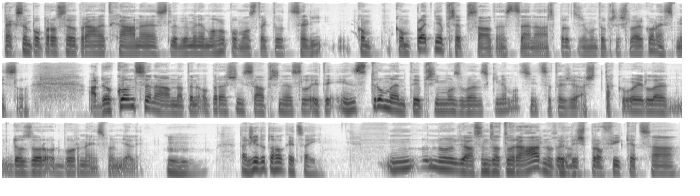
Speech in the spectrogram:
tak jsem poprosil právě Tcháne, jestli by mi nemohl pomoct, tak to celý kom, kompletně přepsal ten scénář, protože mu to přišlo jako nesmysl. A dokonce nám na ten operační sál přinesl i ty instrumenty přímo z vojenské nemocnice, takže až takovýhle dozor odborný jsme měli. Hmm. Takže do toho kecají. No, já jsem za to rád, no tak jo. když profí keca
